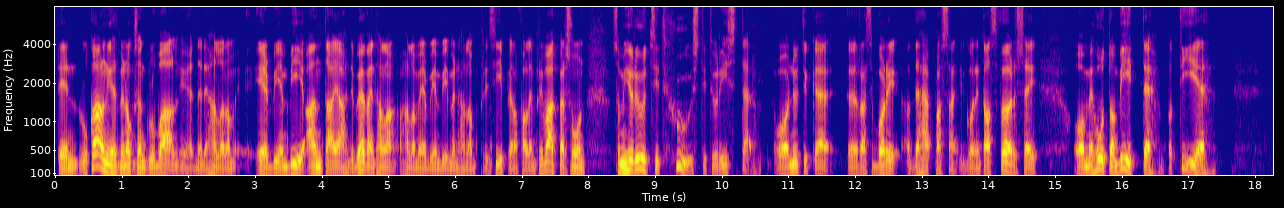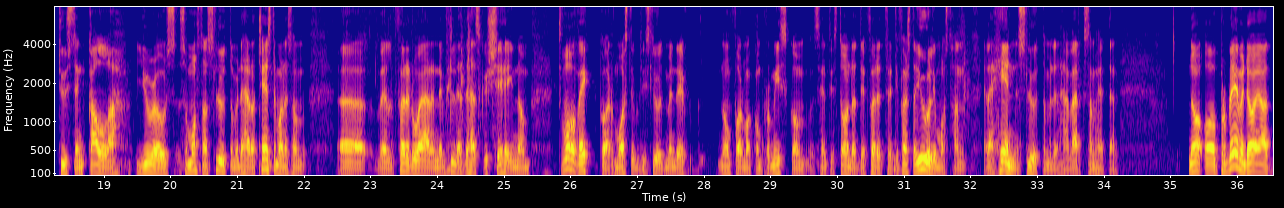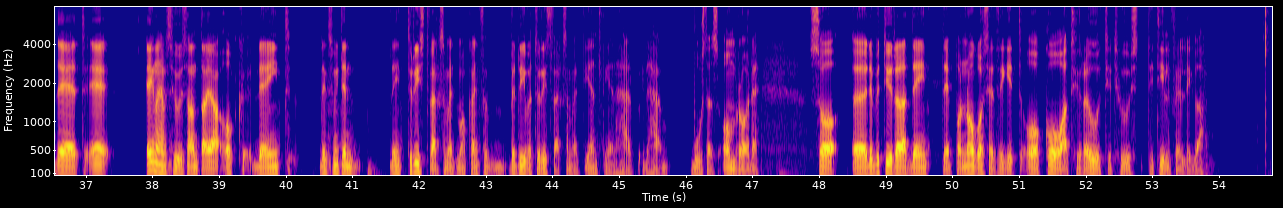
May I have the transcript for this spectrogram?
det är en lokal nyhet men också en global nyhet när det handlar om Airbnb antar jag. Det behöver inte handla, handla om Airbnb men det handlar om princip i alla fall. En privatperson som hyr ut sitt hus till turister. Och nu tycker eh, Raseborg att det här passar, går inte alls för sig. Och med hot om vite på 10 000 kalla euros så måste han sluta med det här och tjänstemannen som uh, väl föredrog ärendet ville att det här skulle ske inom två veckor måste bli slut men det någon form av kompromiss kom sen till stånd att det före 31 juli måste han eller hen sluta med den här verksamheten. No, och problemet då är att det är ett egnahemshus antar jag och det är inte, det är liksom inte en det är inte turistverksamhet, man kan inte bedriva turistverksamhet egentligen här i det här bostadsområdet. Så eh, det betyder att det inte på något sätt riktigt OK att hyra ut sitt hus till tillfälliga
